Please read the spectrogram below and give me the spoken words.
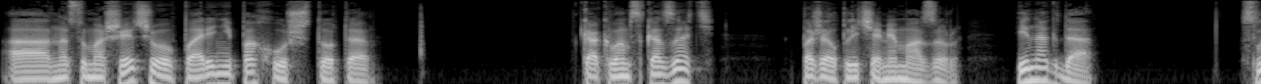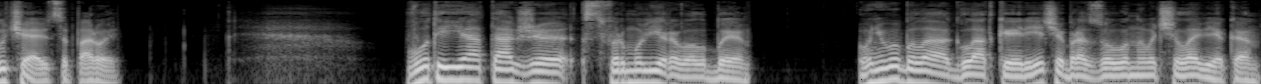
а на сумасшедшего парень не похож что-то. «Как вам сказать?» — пожал плечами Мазур. «Иногда. Случаются порой». Вот и я также сформулировал бы. У него была гладкая речь образованного человека.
